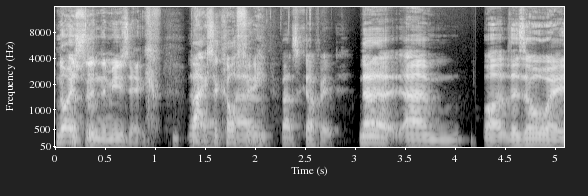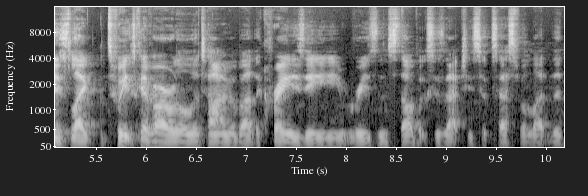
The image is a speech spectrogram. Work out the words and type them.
not interested in the music. Back to coffee. Um, back to coffee. No, no. Um, well, there's always like tweets go viral all the time about the crazy reasons Starbucks is actually successful, like the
